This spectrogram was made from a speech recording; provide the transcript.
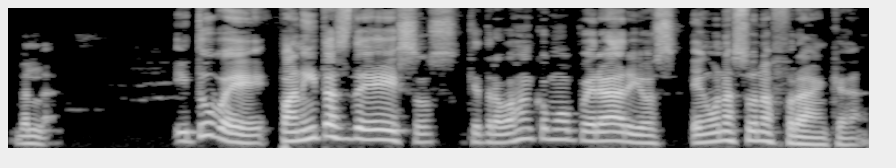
¿Verdad? Y tú ves panitas de esos que trabajan como operarios en una zona franca,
